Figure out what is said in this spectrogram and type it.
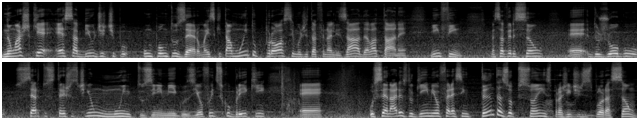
Não acho que é essa build tipo 1.0, mas que está muito próximo de estar tá finalizada, ela tá, né? Enfim, nessa versão é, do jogo, certos trechos tinham muitos inimigos. E eu fui descobrir que é, os cenários do game oferecem tantas opções pra gente de exploração.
